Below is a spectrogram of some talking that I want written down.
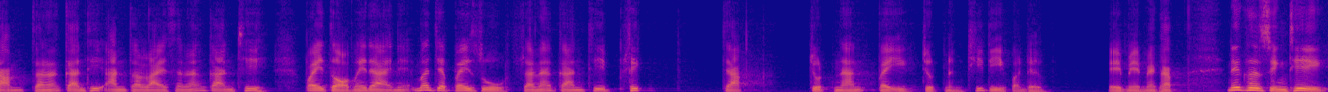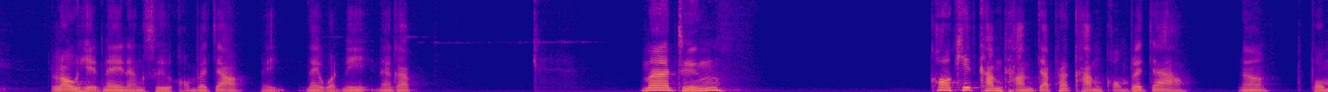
ต่ำสถานการณ์ที่อันตรายสถานการณ์ที่ไปต่อไม่ได้เนี่ยมันจะไปสู่สถานการณ์ที่พลิกจากจุดนั้นไปอีกจุดหนึ่งที่ดีกว่าเดิมเอเมนไหมครับ นี่คือสิ่งที่เราเห็นในหนังสือของพระเจ้าในในวันนี้นะครับ มาถึง ข้อคิดคำถามจากพระคำของพระเจ้าเนาะผม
